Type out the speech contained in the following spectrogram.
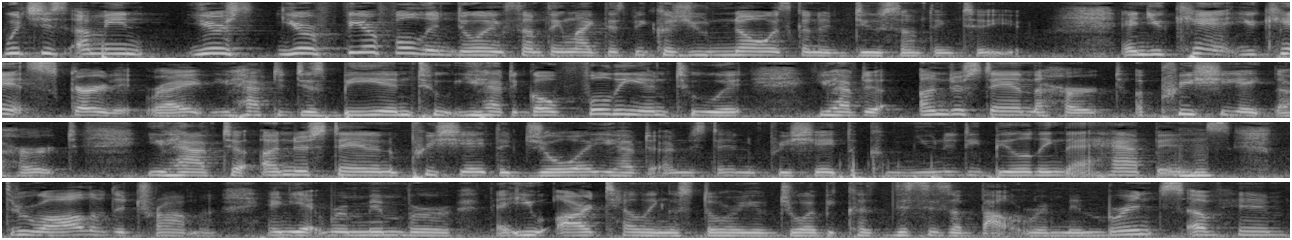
Which is I mean, you're you're fearful in doing something like this because you know it's going to do something to you. And you can't you can't skirt it, right? You have to just be into you have to go fully into it. You have to understand the hurt, appreciate the hurt. You have to understand and appreciate the joy. You have to understand and appreciate the community building that happens mm-hmm. through all of the trauma. And yet remember that you are telling a story of joy because this is about remembrance of him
